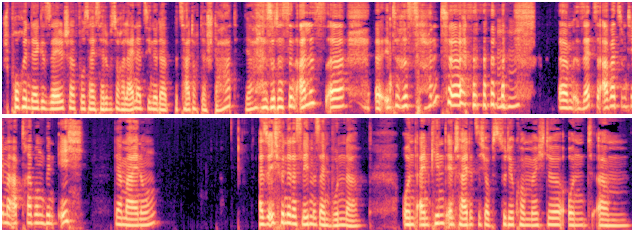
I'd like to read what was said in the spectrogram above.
Spruch in der Gesellschaft, wo es heißt, ja, du bist doch Alleinerziehende, da bezahlt doch der Staat. Ja, also das sind alles äh, äh, interessante mhm. ähm, Sätze. Aber zum Thema Abtreibung bin ich der Meinung, also ich finde, das Leben ist ein Wunder. Und ein Kind entscheidet sich, ob es zu dir kommen möchte und ähm,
